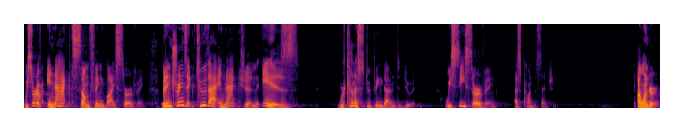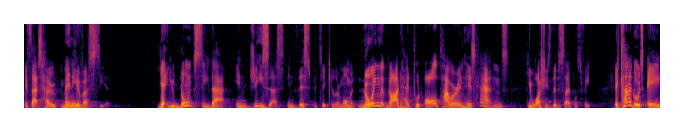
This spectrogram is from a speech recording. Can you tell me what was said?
we sort of enact something by serving. But intrinsic to that inaction is we're kind of stooping down to do it. We see serving as condescension. I wonder if that's how many of us see it. Yet you don't see that in Jesus in this particular moment. Knowing that God had put all power in his hands, he washes the disciples' feet. It kind of goes A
